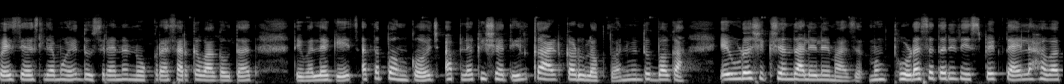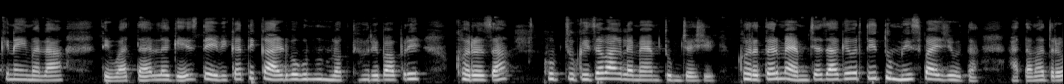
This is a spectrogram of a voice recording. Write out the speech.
पैसे असल्यामुळे दुसऱ्यांना नोकरासारखं वागवतात. तेव्हा लगेच आता पंकज आपल्या खिशातील कार्ड काढू लागतो आणि म्हणतो बघा एवढं शिक्षण झालेलं आहे माझं. मग थोडासा तरी रिस्पेक्ट द्यायला हवा की नाही मला? तेव्हा आता लगेच देविका ते कार्ड बघून म्हणू लागते अरे बापरे खरंच आ खूप चुकीचं वागलं मॅम तुमच्याशी. खरं तर मॅमच्या जागेवरती तुम्हीच पाहिजे होता. आता मात्र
